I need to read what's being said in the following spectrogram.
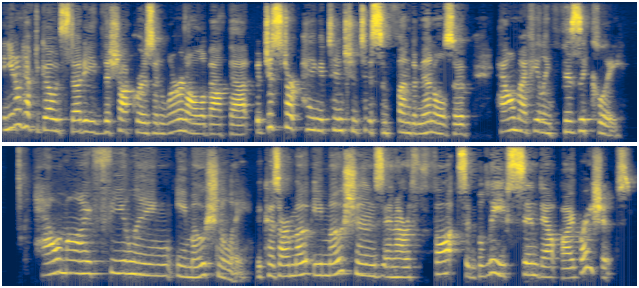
and you don't have to go and study the chakras and learn all about that but just start paying attention to some fundamentals of how am i feeling physically how am i feeling emotionally because our mo- emotions and our thoughts and beliefs send out vibrations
